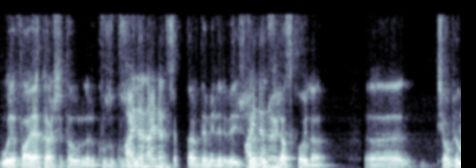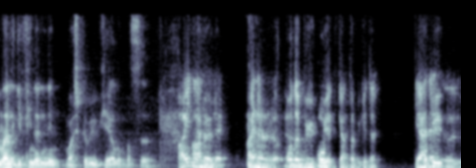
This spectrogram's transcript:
UEFA'ya karşı tavırları kuzu kuzu aynen, aynen. demeleri ve üstüne aynen bu fiyaskoyla e, Şampiyonlar Ligi finalinin başka bir ülkeye alınması. Aynen Aynen. öyle. Aynen öyle. O da büyük o, bir etken tabii ki de. Yani bir, e,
